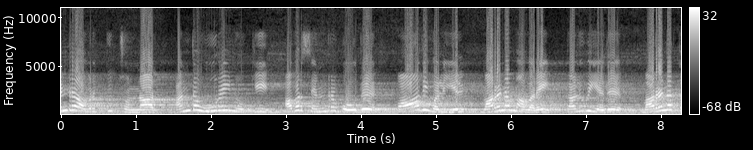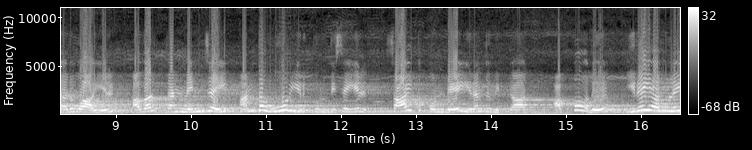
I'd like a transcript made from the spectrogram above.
என்று அவருக்கு சொன்னார். அந்த ஊரை நோக்கி அவர் சென்றபோது பாதி வழியில் மரணம் அவரை தழுவியது. மரண தருவாயில் அவர் தன் நெஞ்சை அந்த ஊர் இருக்கும் திசையில் சாய்த்து கொண்டே இறந்து விட்டார் அப்போது இறை அருளை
